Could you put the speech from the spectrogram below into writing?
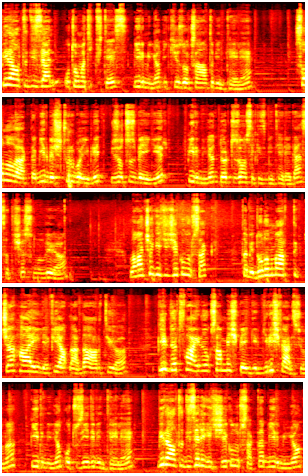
1.6 dizel otomatik vites 1 milyon 296 bin TL. Son olarak da 1.5 turbo hibrit 130 beygir 1 milyon 418 bin TL'den satışa sunuluyor. Launch'a geçecek olursak tabi donanımı arttıkça haliyle fiyatlar da artıyor. 1.4 Fire 95 beygir giriş versiyonu 1 milyon 37 bin TL. 1.6 dizele geçecek olursak da 1 milyon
